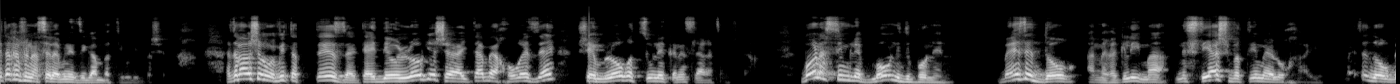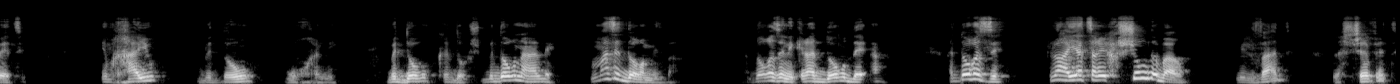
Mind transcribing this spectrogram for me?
ותכף ננסה להבין את זה גם בטיולים בשטח. אז דבר ראשון הוא מביא את התזה, את האידיאולוגיה שהייתה מאחורי זה, שהם לא רצו להיכנס לארץ המבטח. בואו נשים לב, בואו נתבונן. באיזה דור המרגלים, הנשיאי השבטים האלו חיו? באיזה דור בעצם? הם חיו בדור רוחני, בדור קדוש, בדור נעלה. מה זה דור המדבר? הדור הזה נקרא דור דעה. הדור הזה לא היה צריך שום דבר מלבד לשבת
